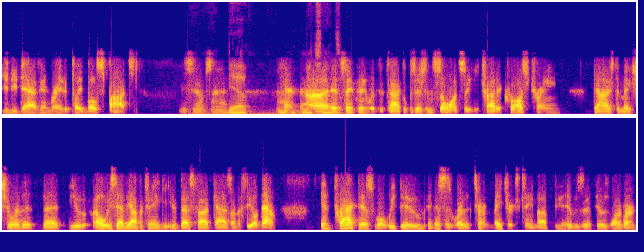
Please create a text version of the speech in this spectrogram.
You need to have him ready to play both spots. You see what I'm saying? Yeah. And, uh, and same thing with the tackle position, and so on. So you try to cross train guys to make sure that that you always have the opportunity to get your best five guys on the field. Now, in practice, what we do, and this is where the term matrix came up. It was it was one of our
